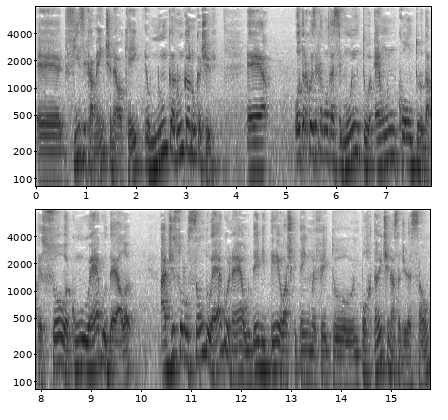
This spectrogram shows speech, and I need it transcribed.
é, fisicamente, né, ok. Eu nunca, nunca, nunca tive. É, Outra coisa que acontece muito é um encontro da pessoa com o ego dela, a dissolução do ego, né? O DMT eu acho que tem um efeito importante nessa direção.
